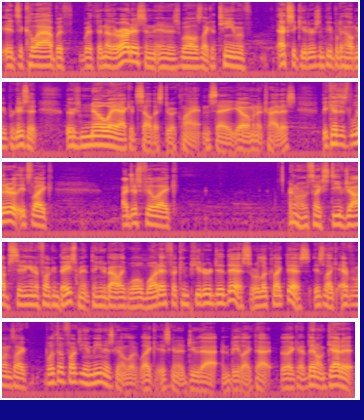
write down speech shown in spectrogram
it's a collab with with another artist and, and as well as like a team of executors and people to help me produce it. There's no way I could sell this to a client and say, "Yo, I'm going to try this," because it's literally it's like I just feel like I don't know. It's like Steve Jobs sitting in a fucking basement thinking about like, well, what if a computer did this or looked like this? Is like everyone's like, what the fuck do you mean is gonna look like is gonna do that and be like that? Like they don't get it,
